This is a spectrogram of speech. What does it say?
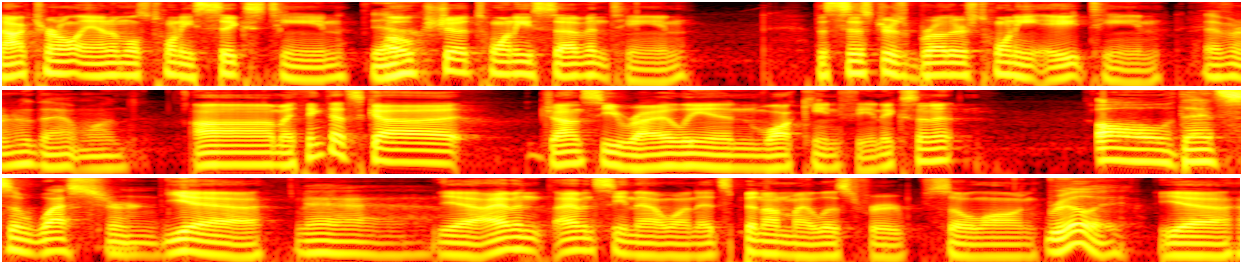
Nocturnal Animals, 2016. Yeah. Okja, 2017. The Sisters Brothers, 2018. I Haven't heard that one. Um, I think that's got John C. Reilly and Joaquin Phoenix in it. Oh, that's a western. Yeah, Yeah. yeah. I haven't I haven't seen that one. It's been on my list for so long. Really? Yeah,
